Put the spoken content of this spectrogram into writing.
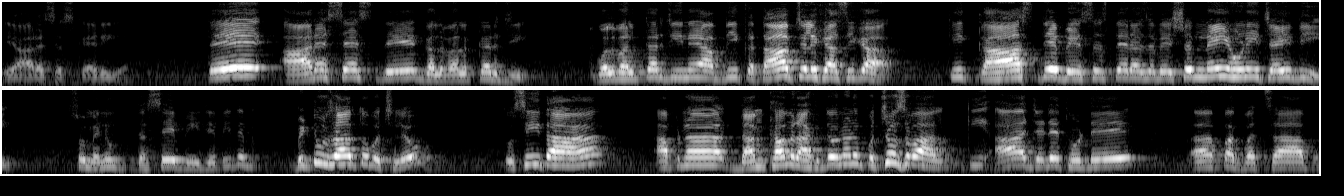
ਇਹ ਆਰਐਸਐਸ ਕਹਿ ਰਹੀ ਹੈ। ਤੇ ਆਰਐਸਐਸ ਦੇ ਗਲਵਲਕਰ ਜੀ ਗਲਵਲਕਰ ਜੀ ਨੇ ਆਪਦੀ ਕਿਤਾਬ 'ਚ ਲਿਖਿਆ ਸੀਗਾ ਕਿ ਕਾਸਟ ਦੇ ਬੇਸਿਸ ਤੇ ਰਿਜ਼ਰਵੇਸ਼ਨ ਨਹੀਂ ਹੋਣੀ ਚਾਹੀਦੀ। ਸੋ ਮੈਨੂੰ ਦੱਸੇ ਬੀਜੇਪੀ ਤੇ ਬਿੱਟੂ ਸਾਹਿਬ ਤੋਂ ਪੁੱਛ ਲਿਓ। ਤੁਸੀਂ ਤਾਂ ਆਪਣਾ ਦਮਖਮ ਰੱਖਦੇ ਹੋ ਉਹਨਾਂ ਨੂੰ ਪੁੱਛੋ ਸਵਾਲ ਕਿ ਆ ਜਿਹੜੇ ਤੁਹਾਡੇ ਭਗਵਤ ਸਾਹਿਬ,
